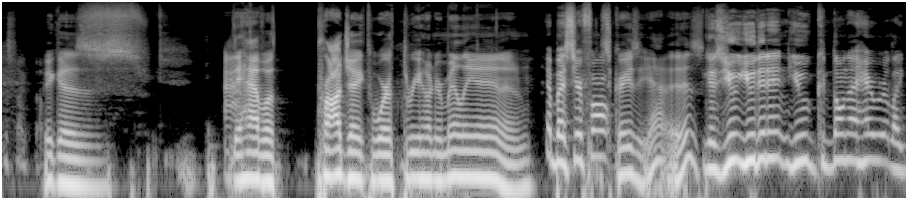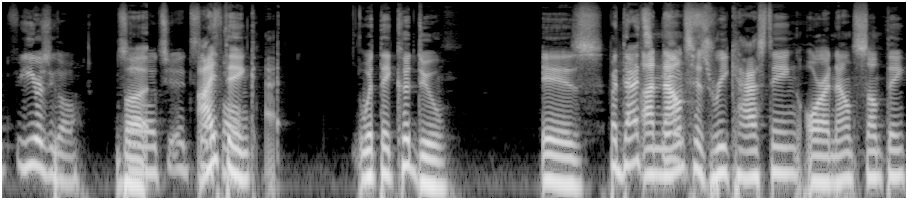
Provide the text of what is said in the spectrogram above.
That's fucked up. because they Ah. have a project worth three hundred million and Yeah, but it's your fault. it's crazy. Yeah, it is. because you you didn't you condoned that hair like years ago. So But it's, it's I fault. think uh, what they could do is but that's announce his recasting or announce something,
